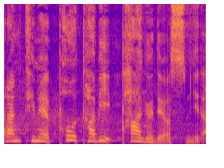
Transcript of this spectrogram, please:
파랑 팀의 포탑이 파괴되었습니다.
